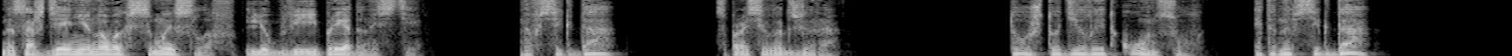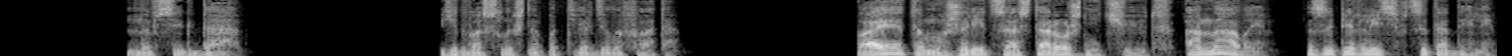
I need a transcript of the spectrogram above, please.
насаждение новых смыслов, любви и преданности. «Навсегда?» — спросила Джира. «То, что делает консул, это навсегда?» «Навсегда», — едва слышно подтвердила Фата. Поэтому жрицы осторожничают, а навы заперлись в цитадели.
